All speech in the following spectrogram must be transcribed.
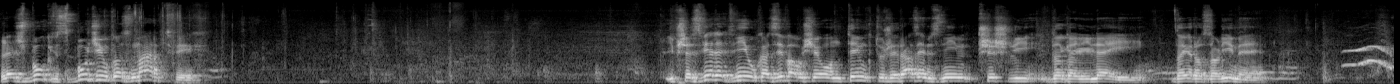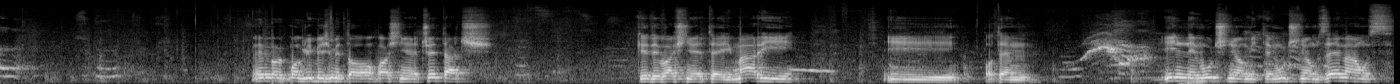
Lecz Bóg wzbudził go z martwych. I przez wiele dni ukazywał się on tym, którzy razem z nim przyszli do Galilei, do Jerozolimy. My mo- moglibyśmy to właśnie czytać, kiedy właśnie tej Marii i potem innym uczniom i tym uczniom Zemaus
